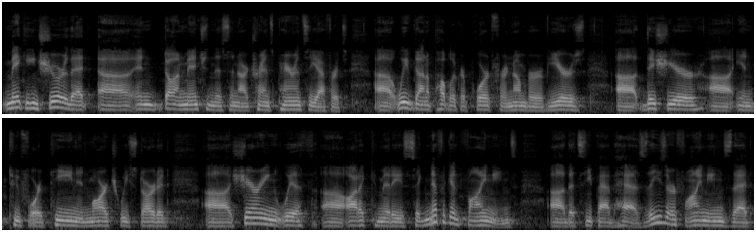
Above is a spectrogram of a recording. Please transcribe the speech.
making sure that, uh, and Don mentioned this in our transparency efforts, uh, we've done a public report for a number of years. Uh, this year, uh, in 2014, in March, we started sharing with audit committees significant findings uh, that CPAB has. These are findings that,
